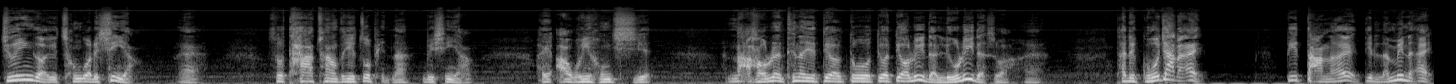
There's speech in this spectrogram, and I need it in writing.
就应该有崇高的信仰，哎，所以他创作这些作品呢，没信仰，还有啊五星红旗，那好多人听到就掉都都要掉泪的，流泪的是吧？哎，他对国家的爱，对党的爱，对人民的爱，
